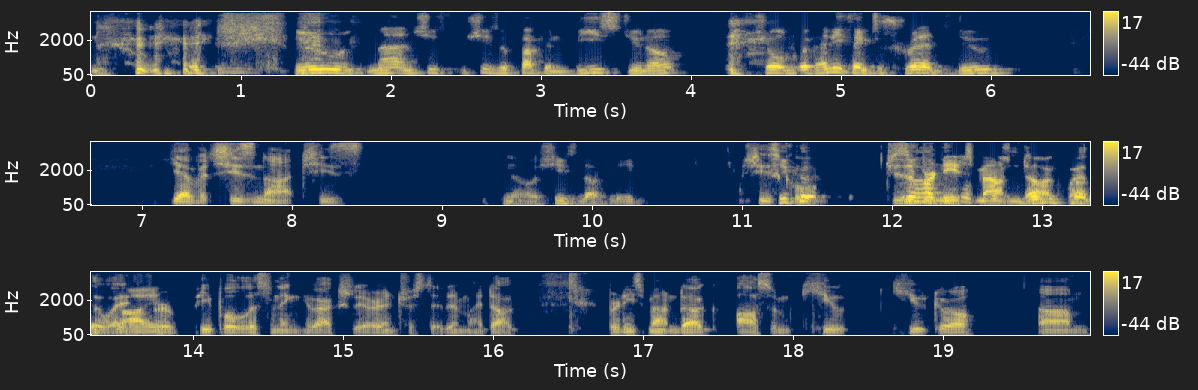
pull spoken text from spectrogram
dude, man, she's she's a fucking beast, you know. She'll rip anything to shreds, dude. yeah but she's not she's No, she's lovely. she's She cool could- she's a bernese mountain dog by the way fly? for people listening who actually are interested in my dog bernese mountain dog awesome cute cute girl um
